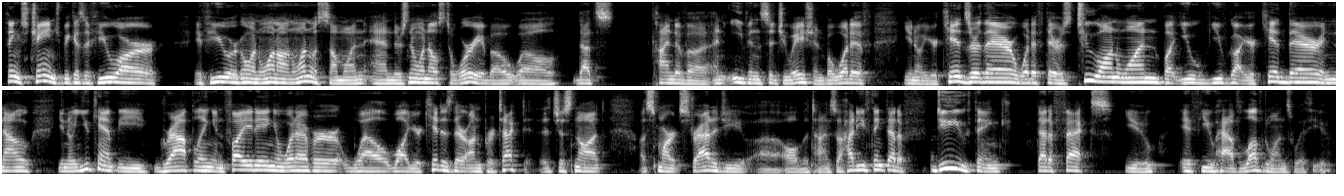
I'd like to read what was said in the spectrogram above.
things change because if you are if you are going one on one with someone and there's no one else to worry about, well, that's kind of a, an even situation. But what if, you know, your kids are there? What if there's two on one, but you, you've got your kid there and now, you know, you can't be grappling and fighting and whatever while, while your kid is there unprotected. It's just not a smart strategy uh, all the time. So how do you think that if, do you think that affects you if you have loved ones with you.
